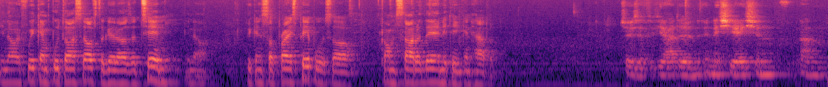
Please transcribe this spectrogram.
you know, if we can put ourselves together as a team, you know, we can surprise people. So come Saturday, anything can happen. Joseph, if you had an initiation um,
